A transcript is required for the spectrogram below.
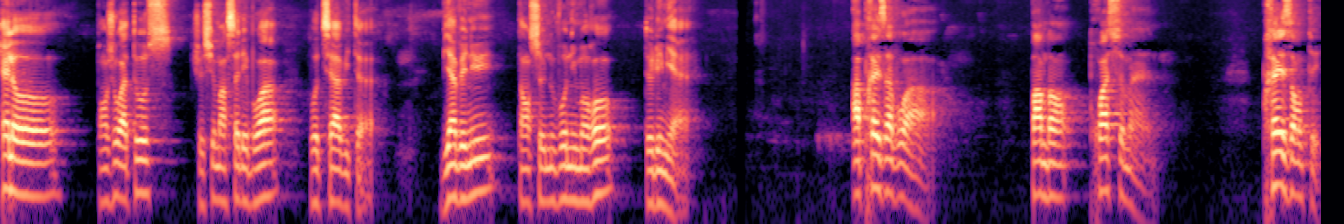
Hello, bonjour à tous, je suis Marcel Desbois, votre serviteur. Bienvenue dans ce nouveau numéro de Lumière. Après avoir, pendant trois semaines, présenté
